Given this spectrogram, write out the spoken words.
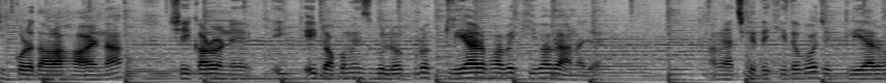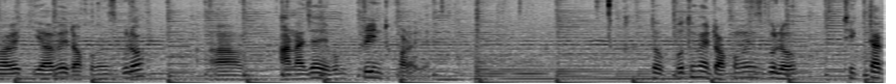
ঠিক করে ধরা হয় না। সেই কারণে এই এই ডকুমেন্টসগুলো পুরো ক্লিয়ারভাবে কীভাবে আনা যায়? আমি আজকে দেখিয়ে দেবো যে ক্লিয়ারভাবে কীভাবে ডকুমেন্টসগুলো আনা যায় এবং প্রিন্ট করা যায়। তো প্রথমে ডকুমেন্টসগুলো ঠিকঠাক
